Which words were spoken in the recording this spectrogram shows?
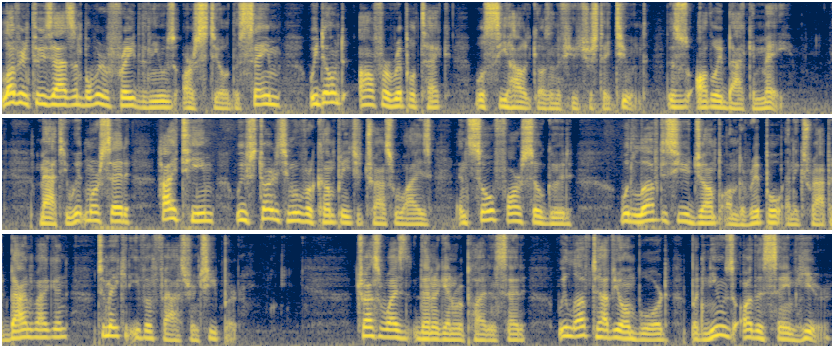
"Love your enthusiasm, but we're afraid the news are still the same. We don't offer Ripple tech. We'll see how it goes in the future. Stay tuned." This was all the way back in May. Matthew Whitmore said, Hi team, we've started to move our company to TransferWise, and so far so good. Would love to see you jump on the Ripple and Xrapid bandwagon to make it even faster and cheaper. TransferWise then again replied and said, We love to have you on board, but news are the same here.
